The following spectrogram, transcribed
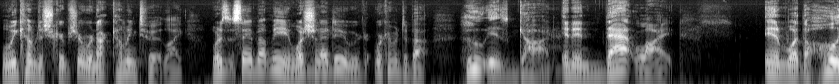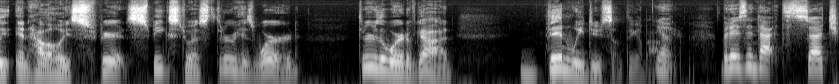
when we come to scripture we're not coming to it like what does it say about me? And what should i mm-hmm. do? We're, we're coming to about who is god? And in that light and what the holy and how the holy spirit speaks to us through his word through the word of god then we do something about Yep. it But isn't that such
